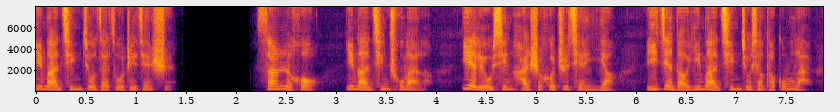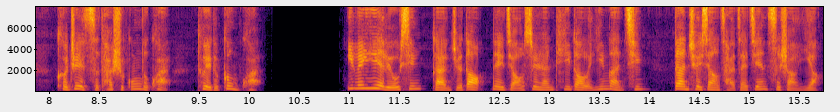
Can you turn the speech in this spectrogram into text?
殷万清就在做这件事。三日后。殷万清出来了，叶流星还是和之前一样，一见到殷万清就向他攻来。可这次他是攻得快，退得更快，因为叶流星感觉到那脚虽然踢到了殷万清，但却像踩在尖刺上一样，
